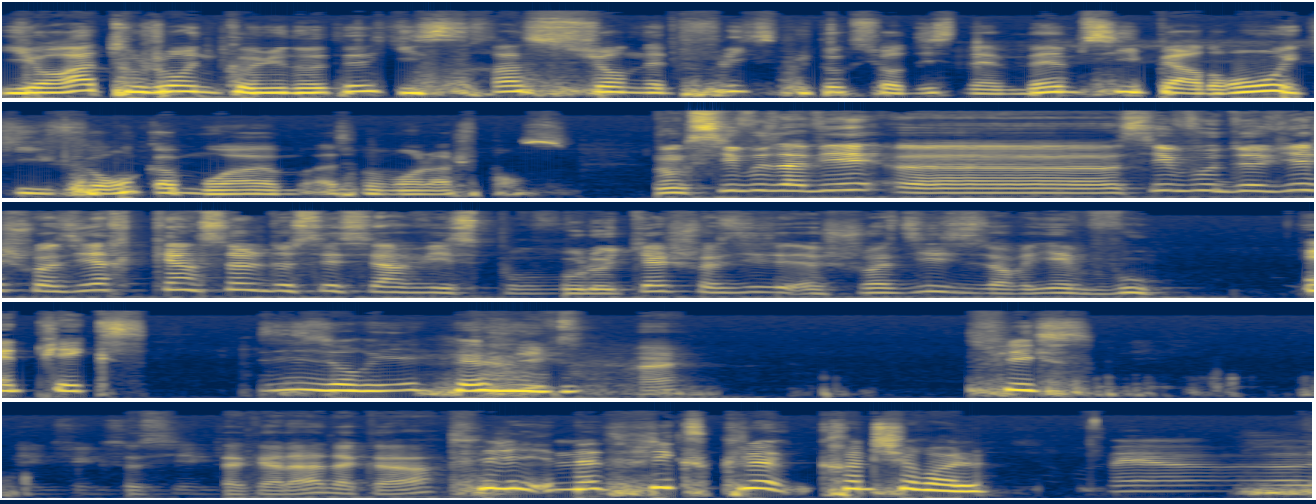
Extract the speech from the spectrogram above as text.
il y aura toujours une communauté qui sera sur Netflix plutôt que sur Disney, même s'ils perdront et qu'ils feront comme moi à ce moment-là, je pense. Donc si vous aviez, euh, si vous deviez choisir qu'un seul de ces services pour vous, lequel choisi- choisisseriez-vous Netflix. Netflix Ouais. Netflix. Netflix aussi, Takala, d'accord. Fli- Netflix Cl- Crunchyroll. Mais euh,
